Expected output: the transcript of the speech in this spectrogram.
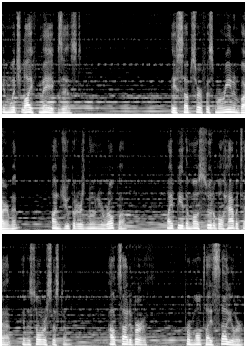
in which life may exist. A subsurface marine environment on Jupiter's moon Europa might be the most suitable habitat in the solar system outside of Earth for multicellular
